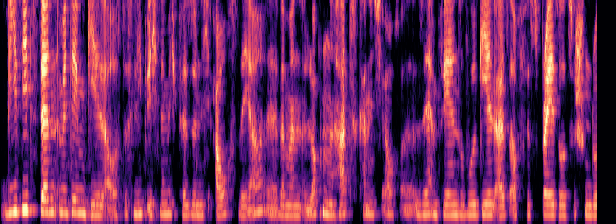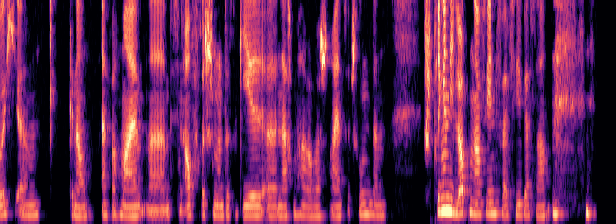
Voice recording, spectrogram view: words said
wie sieht's denn mit dem Gel aus? Das liebe ich nämlich persönlich auch sehr. Äh, wenn man Locken hat, kann ich auch äh, sehr empfehlen, sowohl Gel als auch für Spray so zwischendurch ähm, genau, einfach mal äh, ein bisschen auffrischen und das Gel äh, nach dem Haarewaschen reinzutun, dann springen die Locken auf jeden Fall viel besser.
